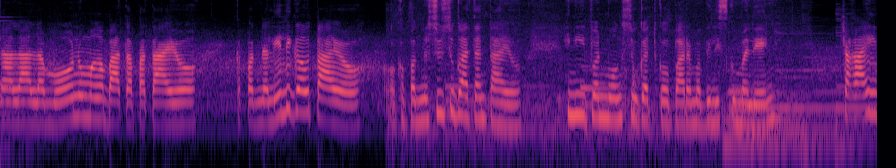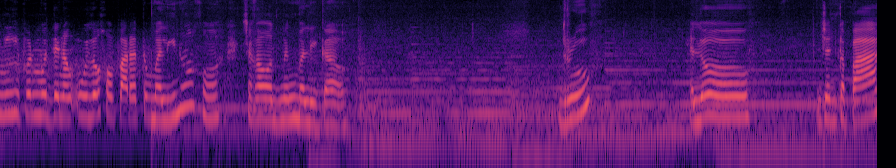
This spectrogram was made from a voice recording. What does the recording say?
Naalala mo, nung mga bata pa tayo, kapag naliligaw tayo, o kapag nasusugatan tayo, hinihipan mo ang sugat ko para mabilis gumaling. Tsaka hinihipan mo din ang ulo ko para tumalino ako, tsaka wag nang maligaw. Drew? Hello? Diyan ka pa?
